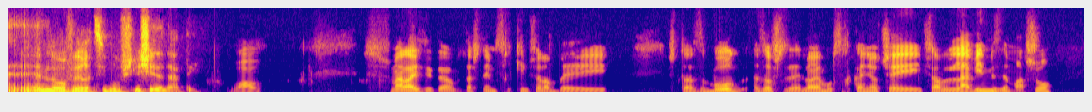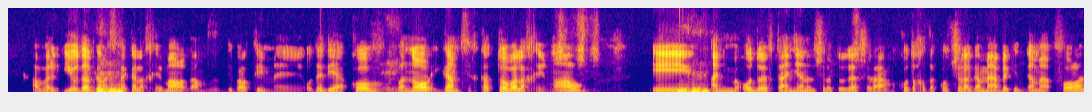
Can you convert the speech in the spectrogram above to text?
אה, לא עוברת סיבוב שלישי לדעתי. וואו. שמע, ראיתי את השני משחקים שלה בשטרסבורג, עזוב שזה לא היה מול שחקניות שאפשר להבין מזה משהו, אבל היא יודעת גם לשחק על החמר, גם דיברתי עם אה, עודד יעקב בנוער, היא גם שיחקה טוב על החמר. אני מאוד אוהב את העניין הזה של, אתה יודע, של המכות החזקות שלה, גם מהבקן, גם מהפורן.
